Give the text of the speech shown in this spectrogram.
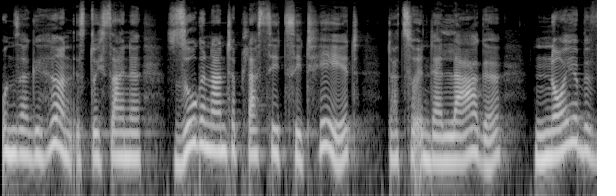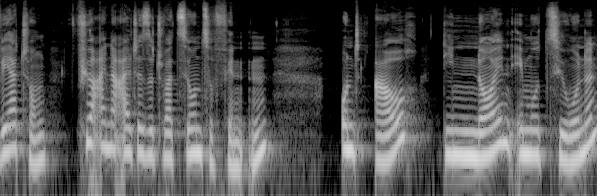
Unser Gehirn ist durch seine sogenannte Plastizität dazu in der Lage, neue Bewertungen für eine alte Situation zu finden und auch die neuen Emotionen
